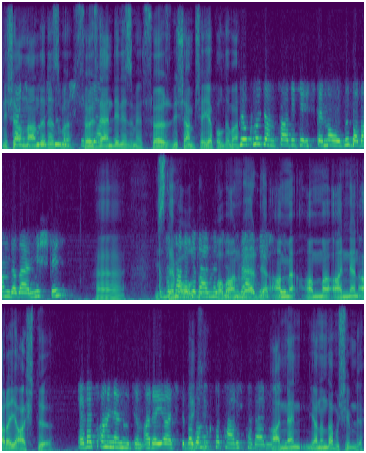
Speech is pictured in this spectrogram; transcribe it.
nişanlandınız mı? konuşulmuş gibi Sözlendiniz mi? Söz, nişan bir şey yapıldı mı? ya. Yok hocam sadece isteme oldu. Babam da vermişti. He. İsteme sadece oldu. verme Baban sözü verdi verdi işte. ama ama annen arayı açtı. Evet aynen hocam arayı açtı. Babam Peki. yoksa tarih de vermiş. Annen yanında mı şimdi?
